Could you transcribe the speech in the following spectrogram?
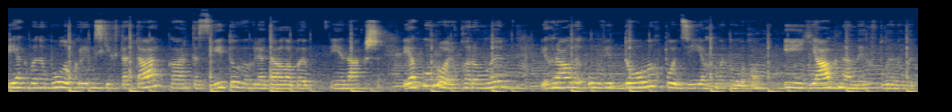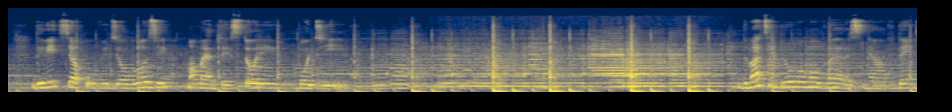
Якби не було кримських татар, карта світу виглядала би інакше. Яку роль Кремли грали у відомих подіях минулого і як на них вплинули? Дивіться у відеоблозі Моменти історії події. 22 вересня, в день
